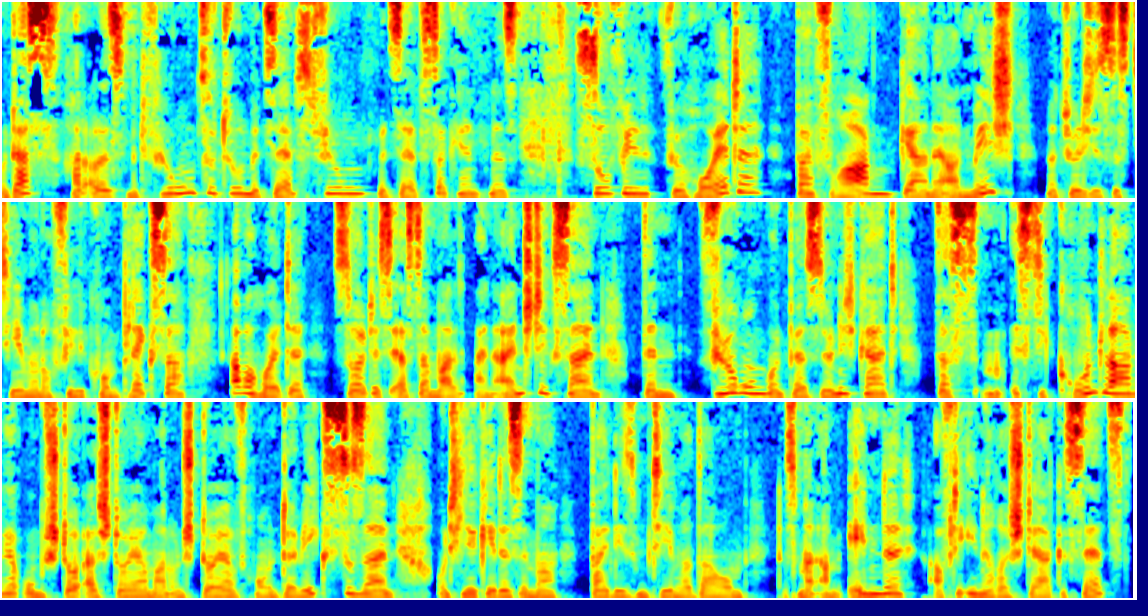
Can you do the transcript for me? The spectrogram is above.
Und das hat alles mit Führung zu tun, mit Selbstführung, mit Selbsterkenntnis. So viel für heute. Bei Fragen gerne an mich. Natürlich ist das Thema noch viel komplexer, aber heute sollte es erst einmal ein Einstieg sein, denn Führung und Persönlichkeit, das ist die Grundlage, um als Steuermann und Steuerfrau unterwegs zu sein. Und hier geht es immer bei diesem Thema darum, dass man am Ende auf die innere Stärke setzt,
